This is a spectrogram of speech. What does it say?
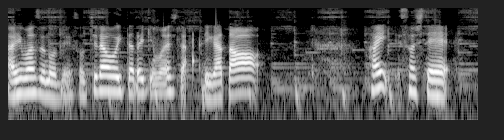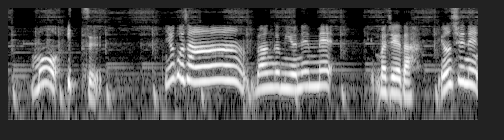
ありますので、そちらをいただきました。ありがとう。はい。そして、もう一通。にゃこさん番組4年目。間違えた。4周年。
